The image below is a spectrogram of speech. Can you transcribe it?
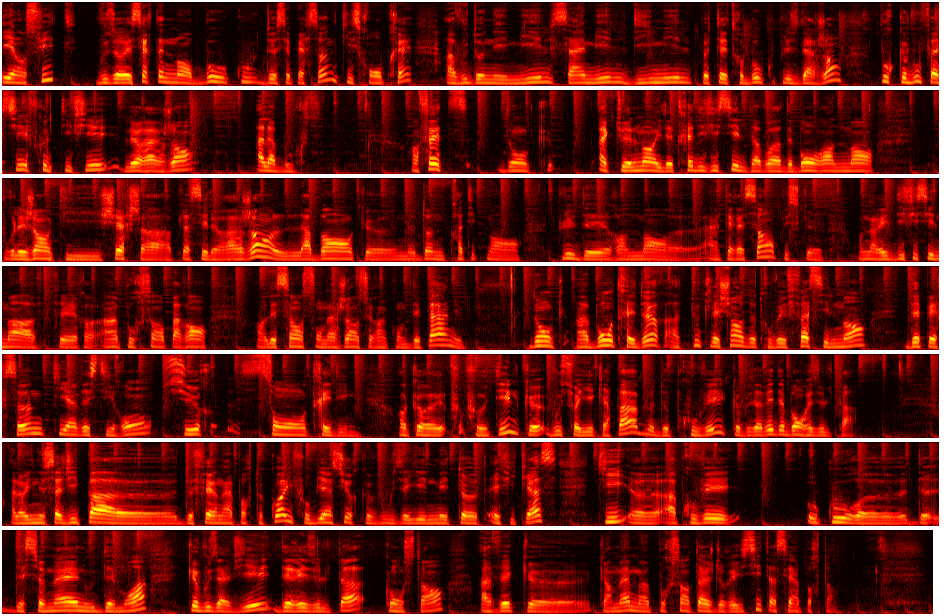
et ensuite vous aurez certainement beaucoup de ces personnes qui seront prêts à vous donner 1000, 5000, 10 000, peut-être beaucoup plus d'argent pour que vous fassiez fructifier leur argent à la bourse. En fait donc actuellement il est très difficile d'avoir de bons rendements pour les gens qui cherchent à placer leur argent. La banque euh, ne donne pratiquement plus des rendements euh, intéressants puisqu'on arrive difficilement à faire 1% par an en laissant son argent sur un compte d'épargne. Donc un bon trader a toutes les chances de trouver facilement des personnes qui investiront sur son trading. Encore faut-il que vous soyez capable de prouver que vous avez des bons résultats. Alors il ne s'agit pas euh, de faire n'importe quoi, il faut bien sûr que vous ayez une méthode efficace qui euh, a prouvé au cours euh, des semaines ou des mois que vous aviez des résultats constants avec euh, quand même un pourcentage de réussite assez important.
